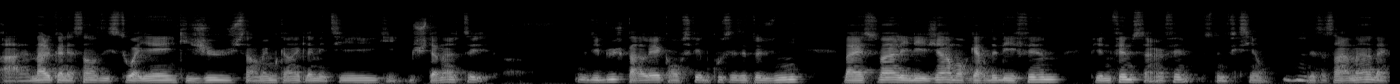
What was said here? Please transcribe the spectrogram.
à la malconnaissance des citoyens qui jugent sans même connaître le métier, qui justement, tu sais, au début je parlais qu'on se fait beaucoup ces États-Unis, ben souvent les, les gens vont regarder des films, puis une film c'est un film, c'est une fiction Mhm. nécessairement, ben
